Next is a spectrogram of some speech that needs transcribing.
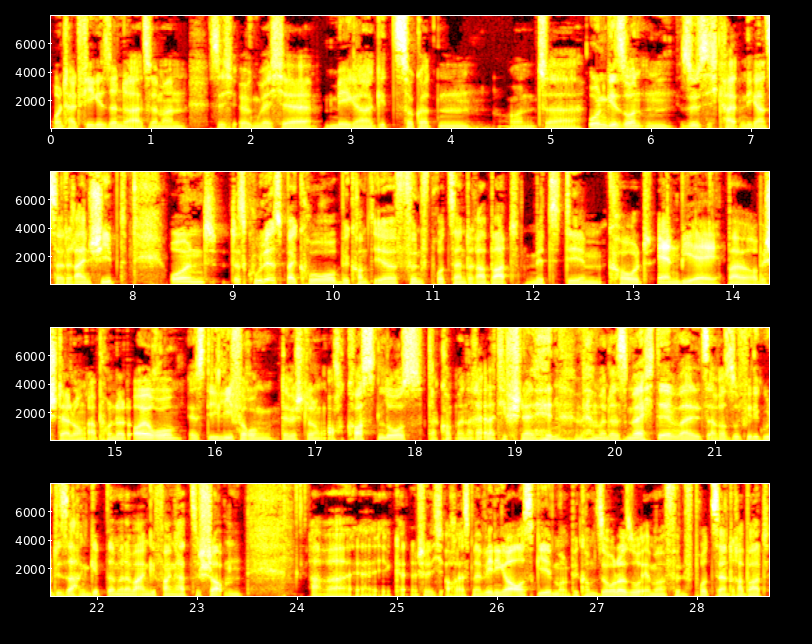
und halt viel gesünder, als wenn man sich irgendwelche mega gezuckerten und äh, ungesunden Süßigkeiten die ganze Zeit reinschiebt. Und das Coole ist, bei Koro bekommt ihr 5% Rabatt mit dem Code NBA bei eurer Bestellung. Ab 100 Euro ist die Lieferung der Bestellung auch kostenlos. Da kommt man relativ schnell hin, wenn man das möchte, weil es einfach so viele gute Sachen gibt, wenn man aber angefangen hat zu shoppen. Aber ja, ihr könnt natürlich auch erstmal weniger ausgeben und bekommt so oder so immer 5% Rabatt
